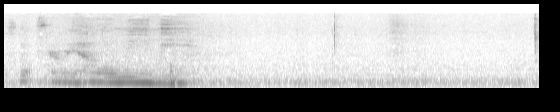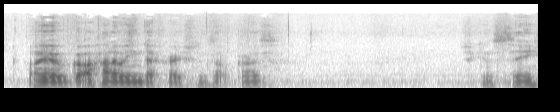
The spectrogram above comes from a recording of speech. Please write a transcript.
It's not very Halloweeny. Oh yeah, we've got our Halloween decorations up, guys. As you can see.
